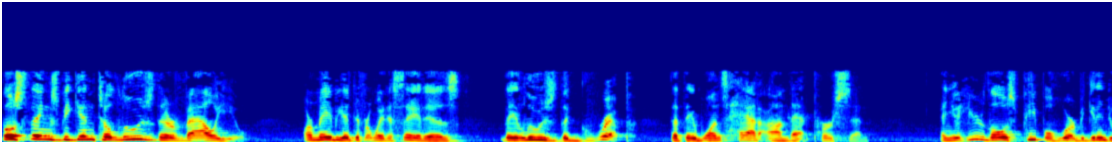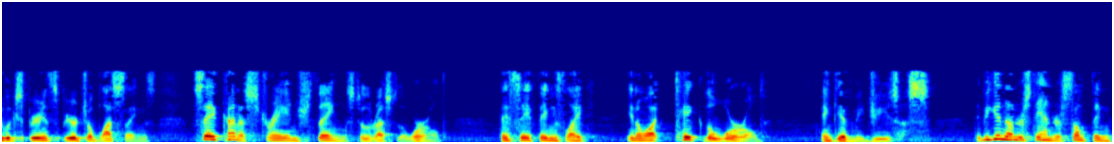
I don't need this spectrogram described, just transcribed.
those things begin to lose their value. Or maybe a different way to say it is, they lose the grip that they once had on that person. And you hear those people who are beginning to experience spiritual blessings say kind of strange things to the rest of the world. They say things like, you know what, take the world and give me Jesus. They begin to understand there's something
